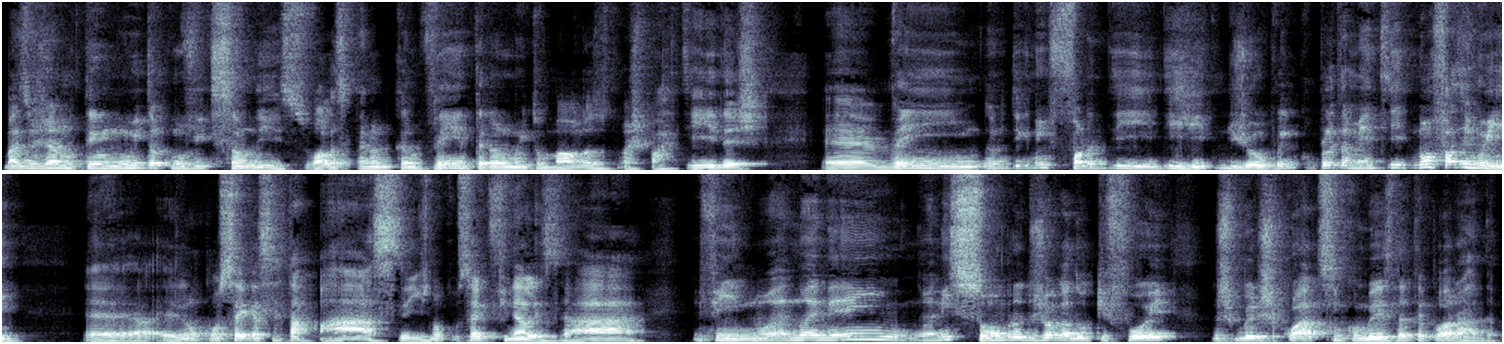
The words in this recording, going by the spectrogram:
mas eu já não tenho muita convicção nisso. O Wallace Pernambucano vem entrando muito mal nas últimas partidas, é, vem, eu não digo nem fora de, de ritmo de jogo, vem completamente numa fase ruim. É, ele não consegue acertar passes, não consegue finalizar, enfim, não é, não é, nem, não é nem sombra do jogador que foi nos primeiros 4, 5 meses da temporada.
